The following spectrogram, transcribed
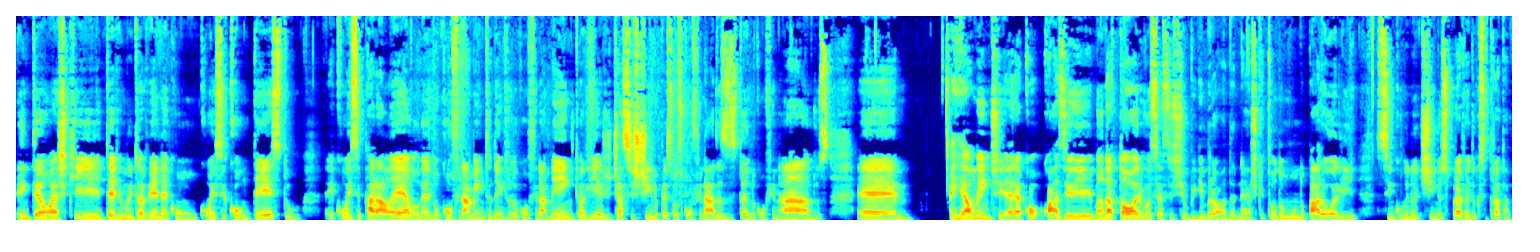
Então, acho que teve muito a ver, né, com, com esse contexto com esse paralelo, né, do confinamento dentro do confinamento, ali a gente assistindo pessoas confinadas estando confinados, é, e realmente era quase mandatório você assistir o Big Brother, né? Acho que todo mundo parou ali cinco minutinhos para ver do que se tratava.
